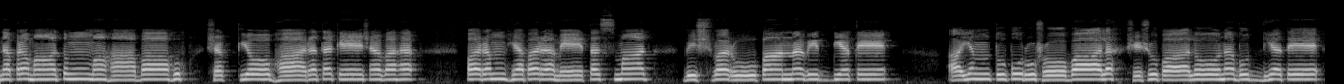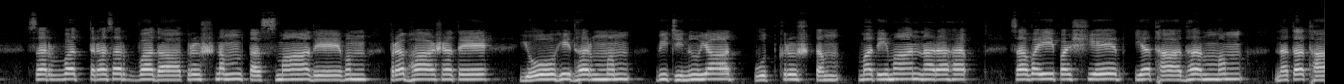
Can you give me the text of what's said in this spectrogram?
न प्रमातुम् महाबाहुः शक्यो भारतकेशवः। परम् ह्यपरमेतस्माद् विश्वरूपान्न विद्यते। अयम् तु पुरुषो बालः शिशुपालो न बुध्यते सर्वत्र सर्वदा कृष्णम् तस्मादेवम् प्रभाषते। यो हि धर्मम् विचिनुयात् उत्कृष्टम् मतिमान्नरः स वै पश्येद् यथा धर्मम् न तथा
